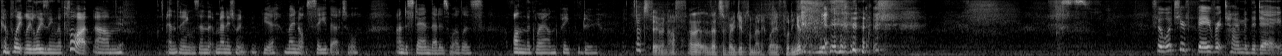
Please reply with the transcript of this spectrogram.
completely losing the plot um, and things and that management yeah may not see that or understand that as well as on the ground people do That's fair enough. Uh, that's a very diplomatic way of putting it. yes So, what's your favorite time of the day?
